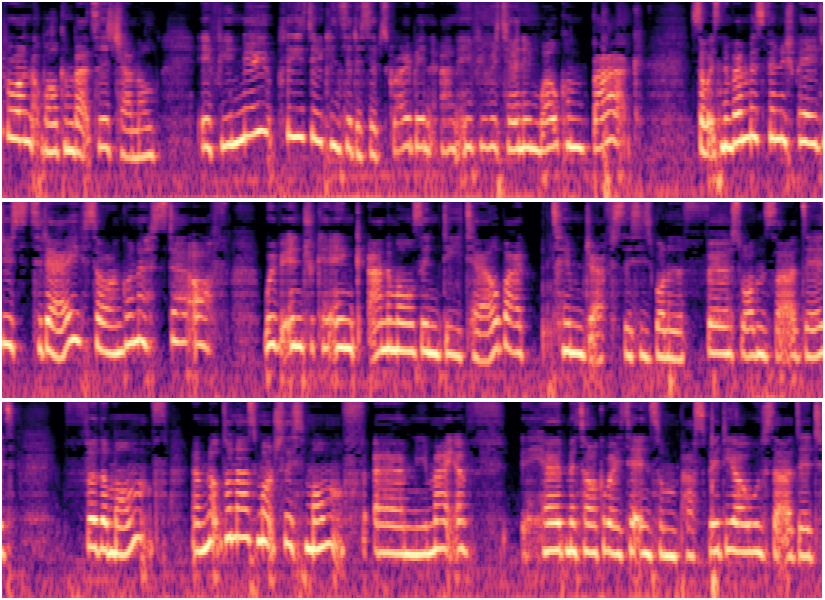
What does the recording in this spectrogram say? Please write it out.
everyone, welcome back to the channel. If you're new, please do consider subscribing and if you're returning, welcome back. So it's November's finished pages today, so I'm going to start off with Intricate Ink Animals in Detail by Tim Jeffs. This is one of the first ones that I did for the month. I've not done as much this month, um, you might have heard me talk about it in some past videos that I did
